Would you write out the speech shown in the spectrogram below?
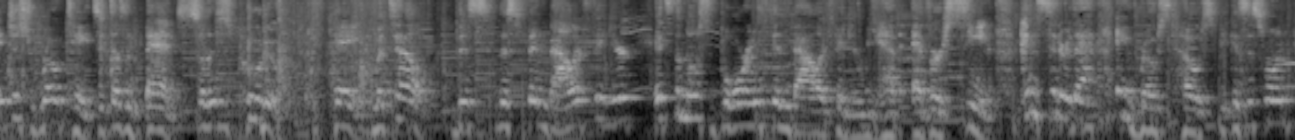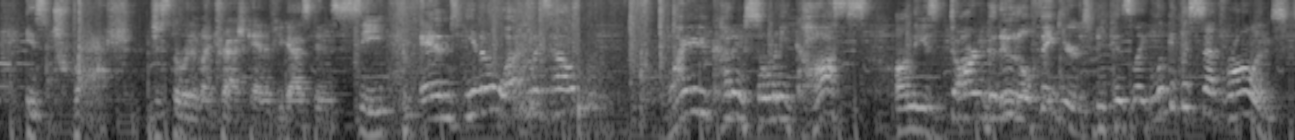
it just rotates. It doesn't bend. So this is Poodoo. Hey, Mattel, this this Finn Balor figure, it's the most boring Finn Balor figure we have ever seen. Consider that a roast host because this one is trash. Just throw it in my trash can if you guys didn't see. And you know what, Mattel? Why are you cutting so many costs on these darn gadoodle figures? Because like, look at this Seth Rollins.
